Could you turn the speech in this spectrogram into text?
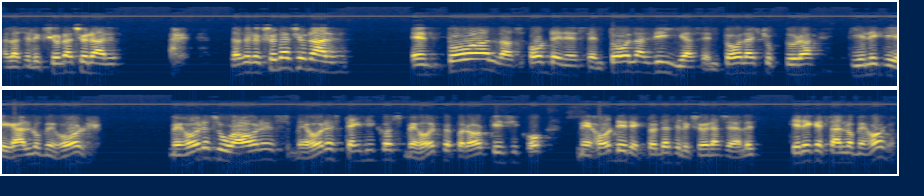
a la selección nacional. La selección nacional, en todas las órdenes, en todas las líneas, en toda la estructura, tiene que llegar lo mejor mejores jugadores, mejores técnicos, mejor preparador físico, mejor director de selecciones nacionales, tiene que estar lo mejor.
